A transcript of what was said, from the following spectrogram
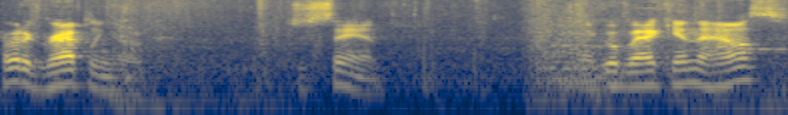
How about a grappling hook? Just saying. Can I go back in the house?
